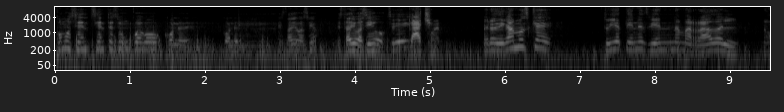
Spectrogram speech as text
¿Cómo se- sientes un juego con el, con el ¿Estadio vacío? estadio vacío? Sí. Gacho. Bueno. Pero digamos que tú ya tienes bien amarrado el no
